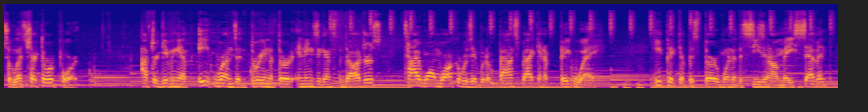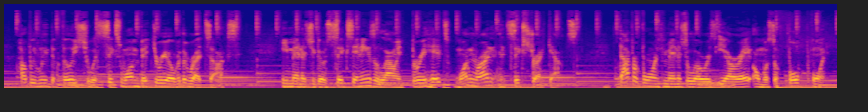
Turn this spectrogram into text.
So let's check the report. After giving up eight runs in three and a third innings against the Dodgers, Taijuan Walker was able to bounce back in a big way. He picked up his third win of the season on May 7th, helping lead the Phillies to a 6-1 victory over the Red Sox. He managed to go six innings, allowing three hits, one run, and six strikeouts. That performance managed to lower his ERA almost a full point,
